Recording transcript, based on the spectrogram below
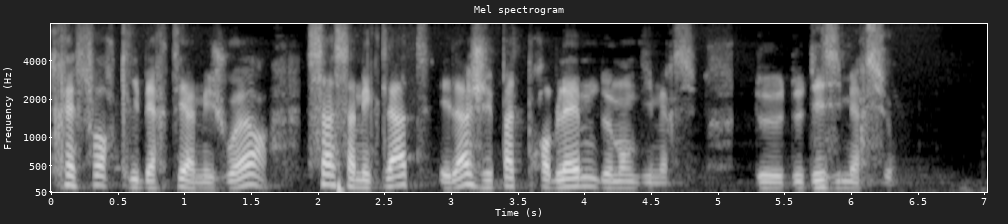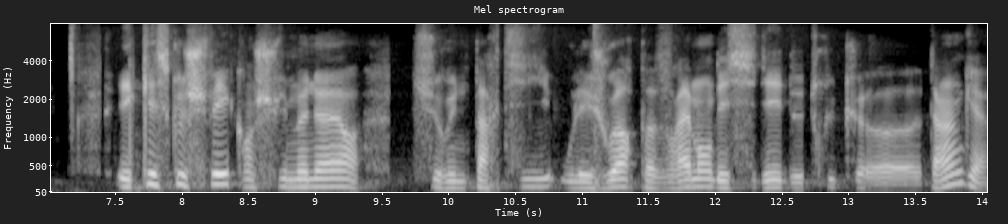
très forte liberté à mes joueurs, ça, ça m'éclate. Et là, j'ai pas de problème de manque d'immersion, de, de désimmersion. Et qu'est-ce que je fais quand je suis meneur sur une partie où les joueurs peuvent vraiment décider de trucs euh, dingues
